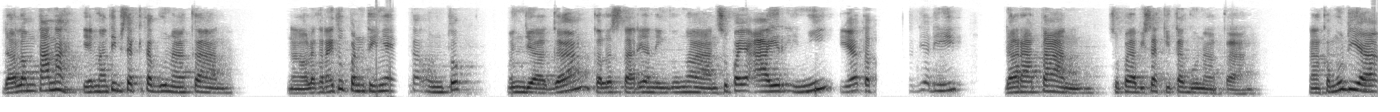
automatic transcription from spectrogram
dalam tanah yang nanti bisa kita gunakan. Nah, oleh karena itu pentingnya kita untuk menjaga kelestarian lingkungan supaya air ini ya tetap tersedia di daratan supaya bisa kita gunakan. Nah, kemudian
